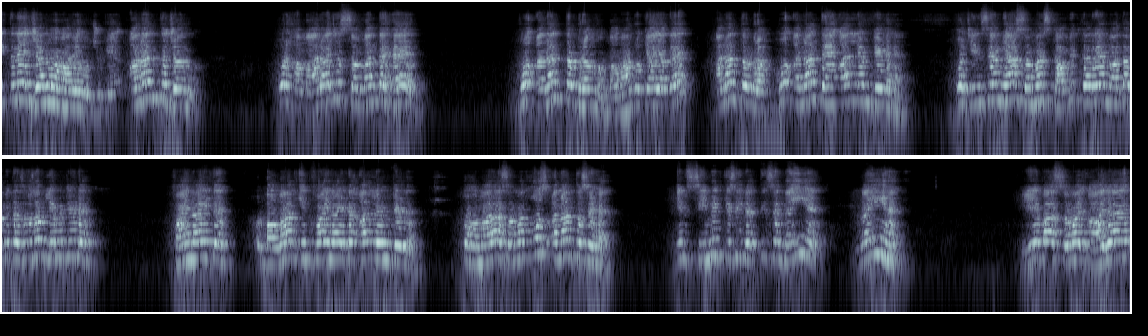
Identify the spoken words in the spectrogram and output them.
इतने जन्म हमारे हो चुके हैं, अनंत जन्म। और हमारा जो संबंध है, वो अनंत ब्रह्म। भगवान को क्या याद है? अनंत ब्रह्म। वो अनंत है अनलिमिटेड है। और जिनसे हम यहाँ संबंध स्थापित कर रहे हैं माता पिता से वो सब लिमिटेड है। फाइनाइट है और भगवान इनफाइनाइट है अनलिमिटेड है। तो हमारा संबंध उस अनंत से है। इन सीमित किसी व्यक्ति से नहीं है नहीं है। ये बात समझ आ जाए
